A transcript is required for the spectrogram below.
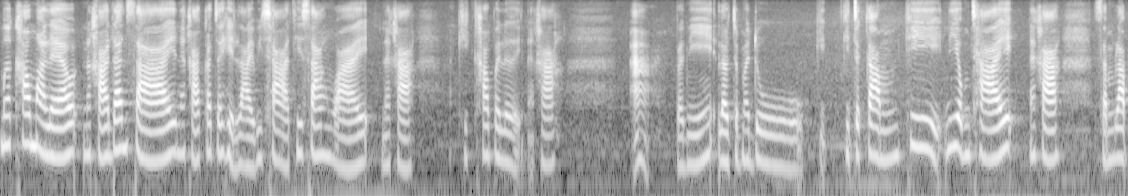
เมื่อเข้ามาแล้วนะคะ ด้านซ้ายนะคะก็จะเห็นรายวิชาที่สร้างไว้นะคะ คลิกเข้าไปเลยนะคะอะ ตอนนี้เราจะมาดูกิจกรรมที่นิยมใช้นะคะสำหรับ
